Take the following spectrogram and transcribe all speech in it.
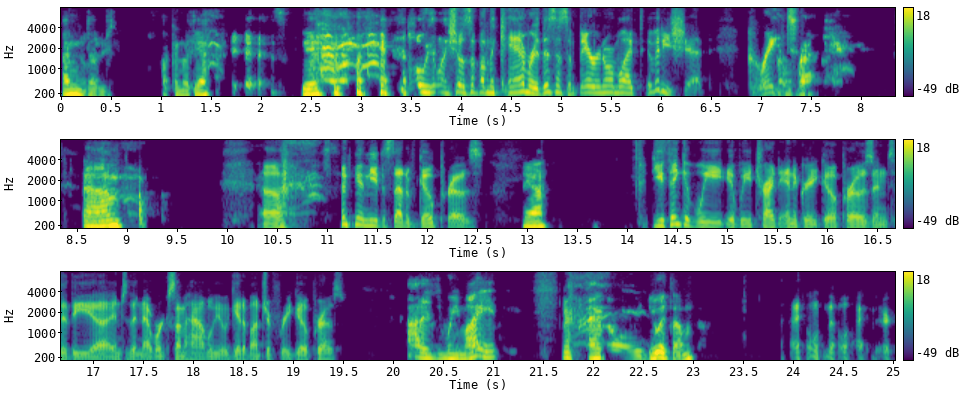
i'm, I'm just fucking with you yeah oh, he only shows up on the camera. This is some paranormal activity shit. Great. um Uh, you need a set of GoPros. Yeah. Do you think if we if we tried to integrate GoPros into the uh, into the network somehow, we would get a bunch of free GoPros? Uh, we might. I don't know what we do with them. I don't know either.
